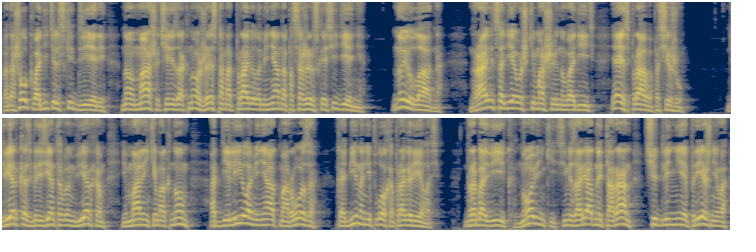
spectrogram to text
подошел к водительской двери, но Маша через окно жестом отправила меня на пассажирское сиденье. Ну и ладно. Нравится девушке машину водить, я и справа посижу. Дверка с брезентовым верхом и маленьким окном отделила меня от мороза, кабина неплохо прогрелась. Дробовик, новенький, семизарядный таран, чуть длиннее прежнего,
